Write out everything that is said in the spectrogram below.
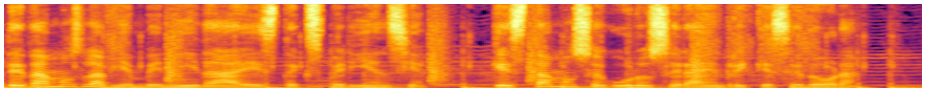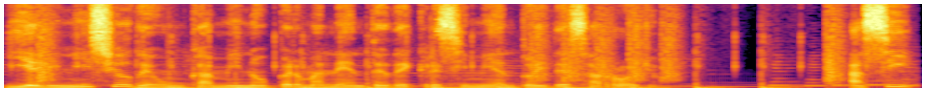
te damos la bienvenida a esta experiencia, que estamos seguros será enriquecedora y el inicio de un camino permanente de crecimiento y desarrollo. Así,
